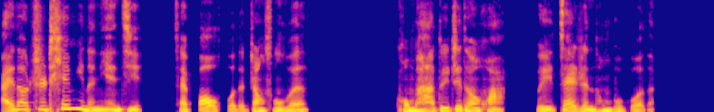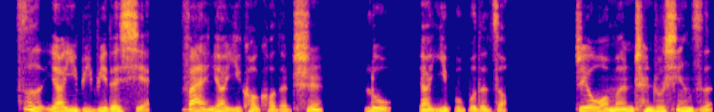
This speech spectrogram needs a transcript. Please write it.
挨到知天命的年纪才爆火的张颂文，恐怕对这段话会再认同不过的。字要一笔笔的写，饭要一口口的吃，路要一步步的走。只有我们沉住性子，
